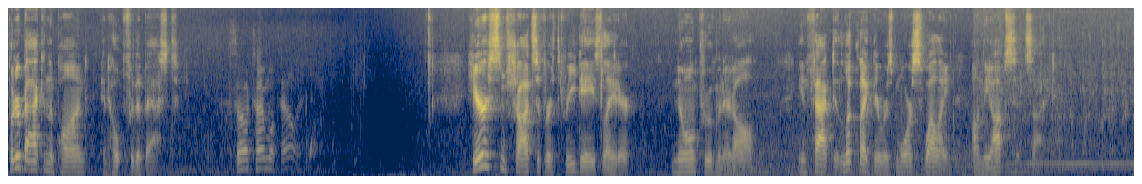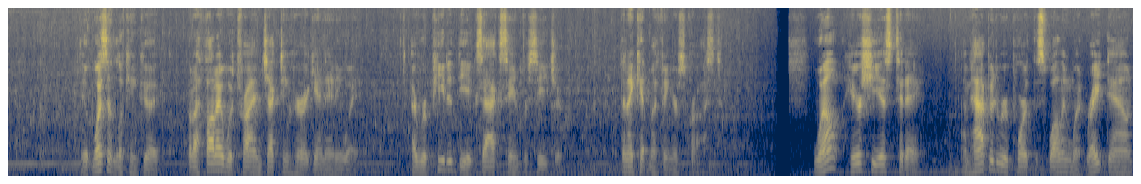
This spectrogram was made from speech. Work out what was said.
Put her back in the pond and hope for the best. So time will tell. Eh? Here are some shots of her three days later. No improvement at all. In fact, it looked like there was more swelling on the opposite side. It wasn't looking good, but I thought I would try injecting her again anyway. I repeated the exact same procedure. Then I kept my fingers crossed. Well, here she is today. I'm happy to report the swelling went right down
